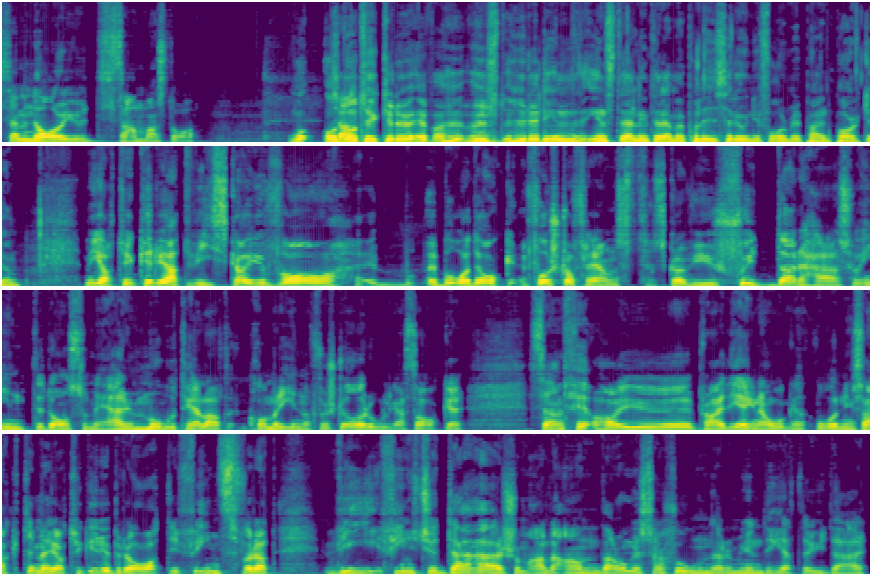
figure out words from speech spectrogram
seminarier tillsammans då. Och, och då tycker du, hur, hur, är din inställning till det med poliser i uniform i Prideparken? Men jag tycker ju att vi ska ju vara både och. Först och främst ska vi ju skydda det här så inte de som är emot hela kommer in och förstör olika saker. Sen har ju Pride egna ordningsvakter men jag tycker det är bra att det finns för att vi finns ju där som alla andra organisationer och myndigheter är ju där.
